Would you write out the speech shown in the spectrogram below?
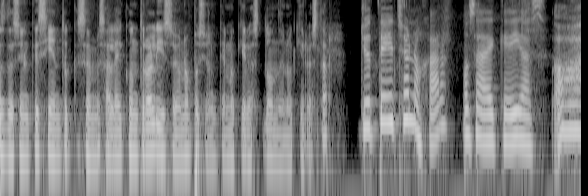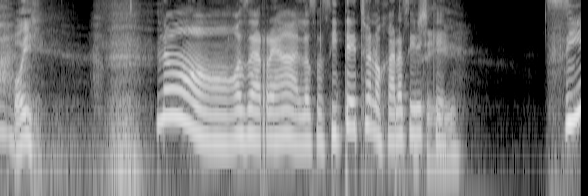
situación que siento que se me sale de control y estoy en una posición que no quiero, donde no quiero estar. Yo te he hecho enojar, o sea, de que digas, "Ah". Hoy, no, o sea, real, o sea, sí te he hecho enojar así de sí. que, ¿sí?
